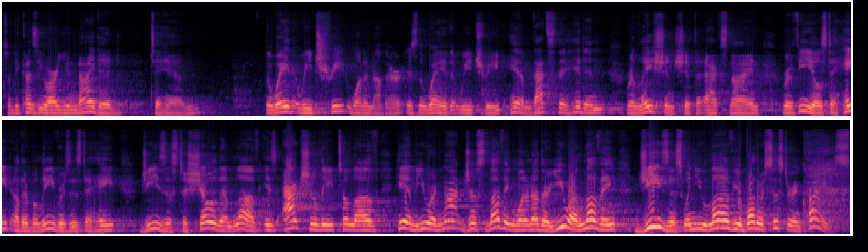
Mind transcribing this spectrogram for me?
So, because you are united to Him, the way that we treat one another is the way that we treat Him. That's the hidden relationship that Acts 9 reveals. To hate other believers is to hate Jesus. To show them love is actually to love Him. You are not just loving one another, you are loving Jesus when you love your brother sister in Christ.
